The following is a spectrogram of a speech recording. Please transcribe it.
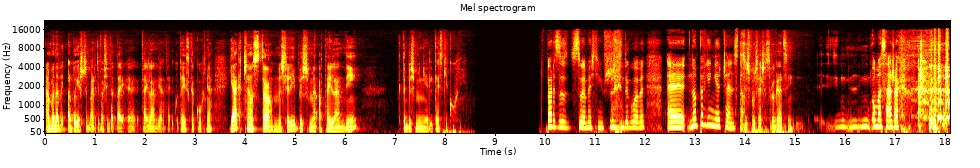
Albo, nawet, albo jeszcze bardziej, właśnie ta taj, e, Tajlandia, taj, tajska kuchnia. Jak często myślelibyśmy o Tajlandii, gdybyśmy nie jedli tajskiej kuchni? Bardzo złe myśli mi przyszły do głowy. E, no pewnie nie często. Coś pomyślałeś o surrogacji? O masażach.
